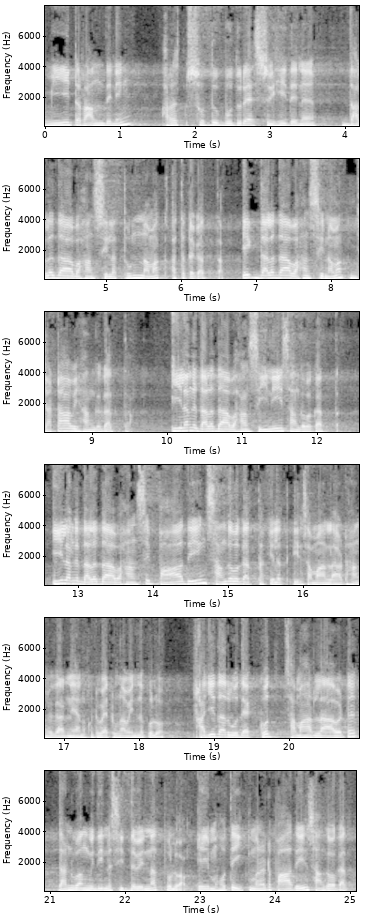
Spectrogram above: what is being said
මීට රන් දෙනෙන් අර සුද්දු බුදුරැස් විහි දෙන දළදා වහන්සේලා තුන් නමක් අතට ගත්තා. එක් දළදා වහන්සේ නමක් ජටාවි හංග ගත්තා. ඊළඟ දළදා වහන්සේ ඉනේ සඟවගත්තා. ඊළඟ දළදා වහන්සේ පාදයෙන් සඟව ගත්තා කියලතින් සමාල්ලාට හඟගන්න යනකොට වැටුණ වෙන්න පුළුවන්. රජදරුව දැක්කොත් සමහරලාවට දඩුවන් විදින්න සිද්ධ වෙන්නත් පුළුවන් ඒ මොහොත ඉක්මනට පාදයෙන් සඟවගත්ත.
